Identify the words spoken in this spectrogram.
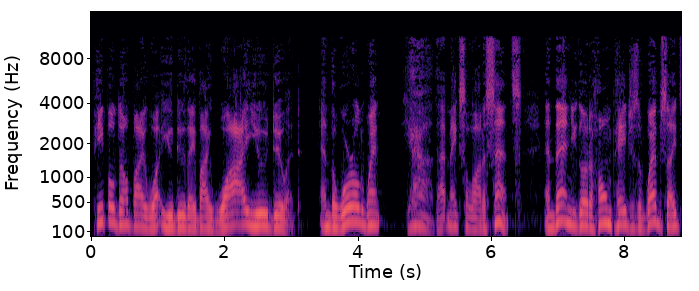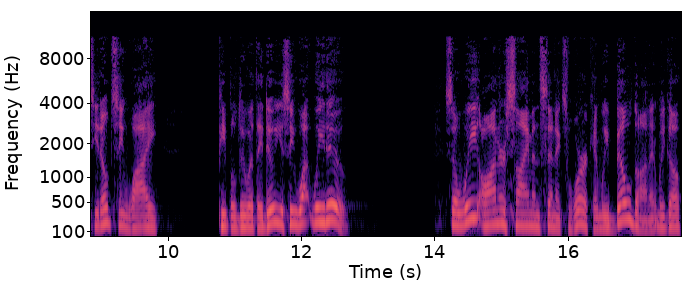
people don't buy what you do, they buy why you do it. And the world went, yeah, that makes a lot of sense. And then you go to home pages of websites, you don't see why people do what they do, you see what we do. So we honor Simon Sinek's work and we build on it. We go,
